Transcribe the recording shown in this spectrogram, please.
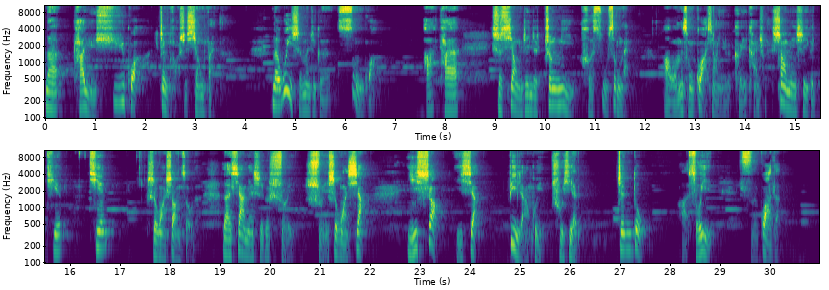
那它与虚卦正好是相反的。那为什么这个讼卦啊，它是象征着争议和诉讼呢？啊，我们从卦象也可以看出来，上面是一个天，天是往上走的，那下面是一个水，水是往下，一上一下。必然会出现争斗啊，所以此卦的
